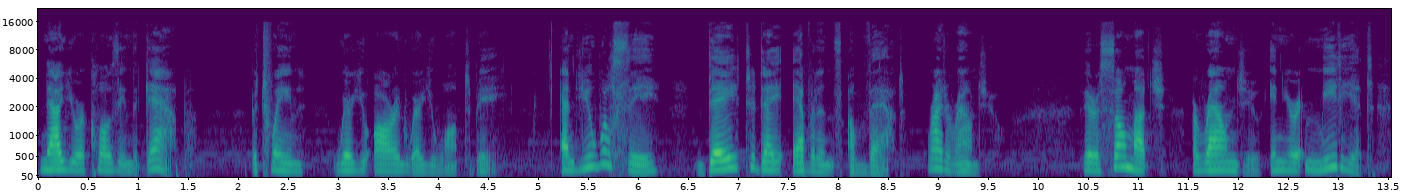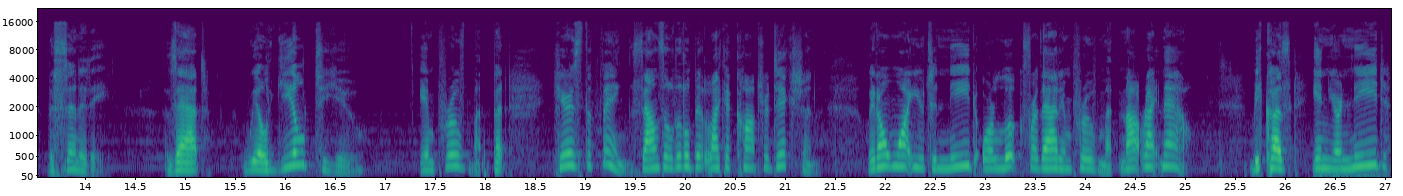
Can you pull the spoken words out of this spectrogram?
now you are closing the gap between where you are and where you want to be. And you will see day to day evidence of that right around you. There is so much around you in your immediate vicinity that will yield to you improvement. But here's the thing sounds a little bit like a contradiction. We don't want you to need or look for that improvement, not right now. Because in your need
